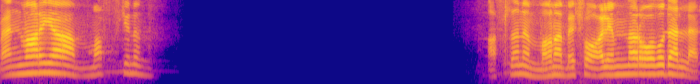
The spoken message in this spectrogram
Ben var ya mafyanın. Aslanım bana Beço Alemdaroğlu derler.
